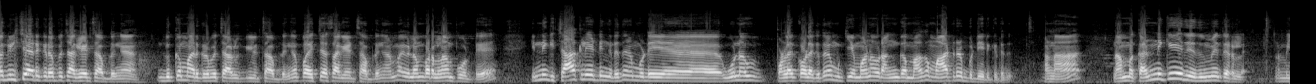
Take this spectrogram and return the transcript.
மகிழ்ச்சியாக இருக்கிறப்ப சாக்லேட் சாப்பிடுங்க துக்கமாக இருக்கிறப்ப சாக்லேட் சாப்பிடுங்க பச்சா சாக்லேட் சாப்பிடுங்க நம்ம விளம்பரம்லாம் போட்டு இன்றைக்கி சாக்லேட்டுங்கிறது நம்முடைய உணவு பழக்க வழக்கத்தில் முக்கியமான ஒரு அங்கமாக மாற்றப்பட்டு இருக்கிறது ஆனால் நம்ம கண்ணுக்கே இது எதுவுமே தெரில நம்ம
